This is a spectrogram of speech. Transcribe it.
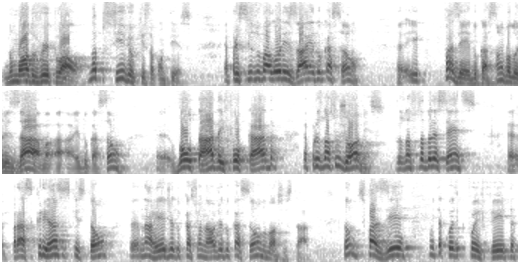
no modo virtual. Não é possível que isso aconteça. É preciso valorizar a educação é, e fazer a educação e valorizar a, educação é, voltada e focada é, para os nossos jovens, para os nossos adolescentes, para as crianças que estão na rede educacional de educação do nosso Estado. Então, desfazer muita coisa que foi feita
